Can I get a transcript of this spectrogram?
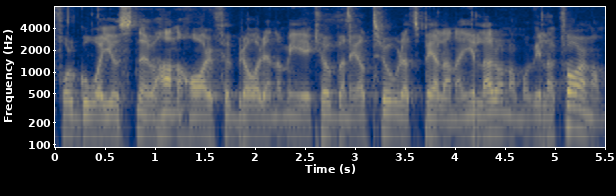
får gå just nu. Han har för bra renommé i klubben och jag tror att spelarna gillar honom och vill ha kvar honom.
